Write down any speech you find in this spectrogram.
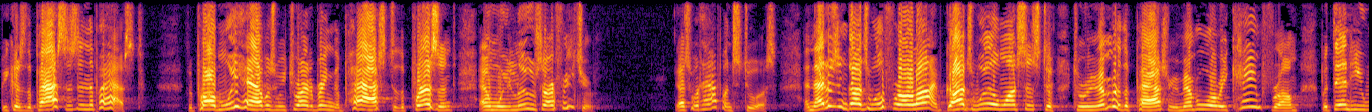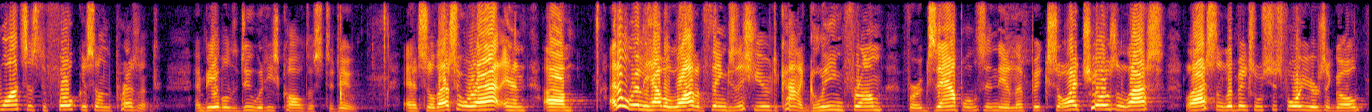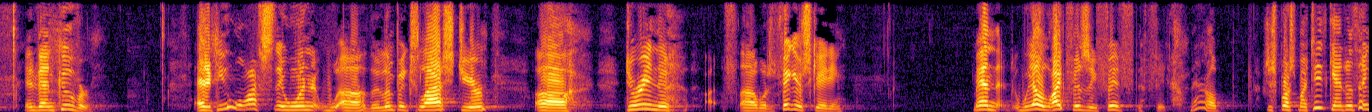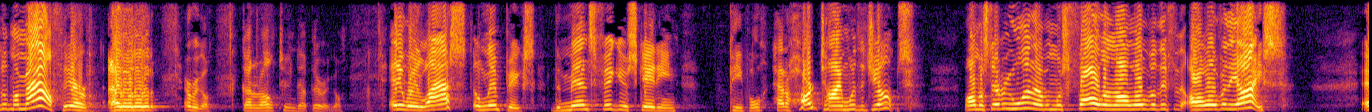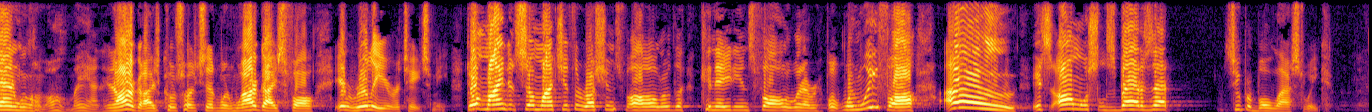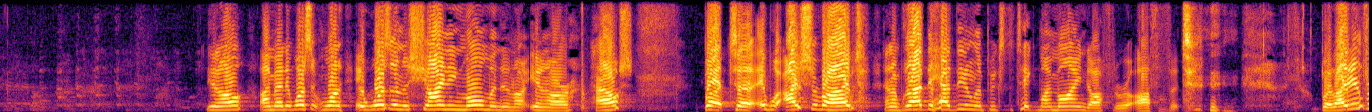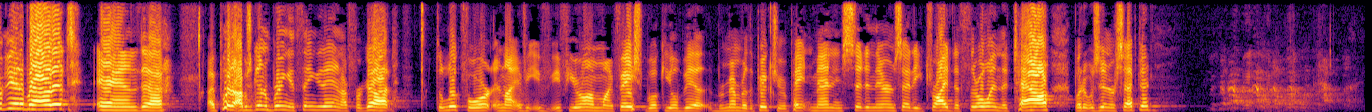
because the past is in the past. The problem we have is we try to bring the past to the present and we lose our future. That's what happens to us. And that isn't God's will for our life. God's will wants us to, to remember the past, remember where we came from, but then He wants us to focus on the present and be able to do what He's called us to do. And so that's what we're at. And um, I don't really have a lot of things this year to kind of glean from for examples in the Olympics. So I chose the last, last Olympics, which was four years ago in Vancouver. And if you watched the, win, uh, the Olympics last year, uh, during the uh, was figure skating, man, we all like physically fit, fit. Man, I'll just brushed my teeth, can't do a thing with my mouth. Here, there we go. Got it all tuned up. There we go. Anyway, last Olympics, the men's figure skating people had a hard time with the jumps. Almost every one of them was falling all over the, all over the ice. And we're going, oh man. And our guys, Coach Clark said, when our guys fall, it really irritates me. Don't mind it so much if the Russians fall or the Canadians fall or whatever. But when we fall, oh, it's almost as bad as that Super Bowl last week. You know, I mean, it wasn't one. It wasn't a shining moment in our in our house, but uh, it, I survived, and I'm glad they had the Olympics to take my mind off off of it. but I didn't forget about it, and uh, I put. I was going to bring a thing today, and I forgot to look for it. And I, if, if, you're on my Facebook, you'll be remember the picture of Peyton Manning sitting there and said he tried to throw in the towel, but it was intercepted.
